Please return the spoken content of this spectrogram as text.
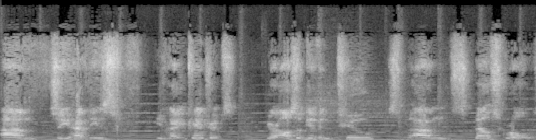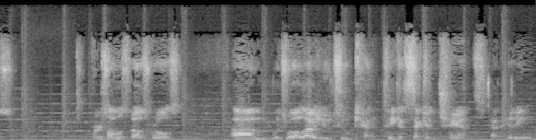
Um, so you have these. You've got your cantrips. You're also given two um, spell scrolls, first level spell scrolls, um, which will allow you to ca- take a second chance at hitting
